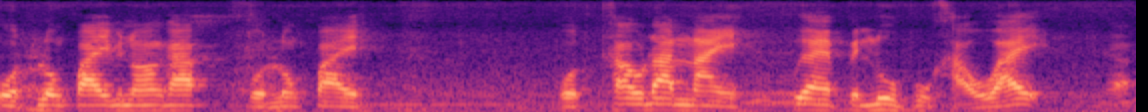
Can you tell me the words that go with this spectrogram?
กดลงไปพี่น้องครับ กดลงไป กดเข้าด้านในเพื่อให้เป็นรูปภูเขาไว้ครับ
